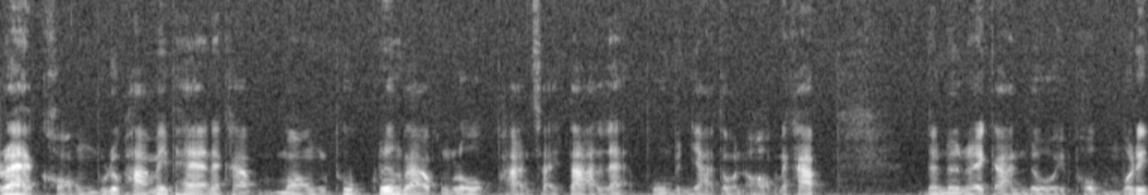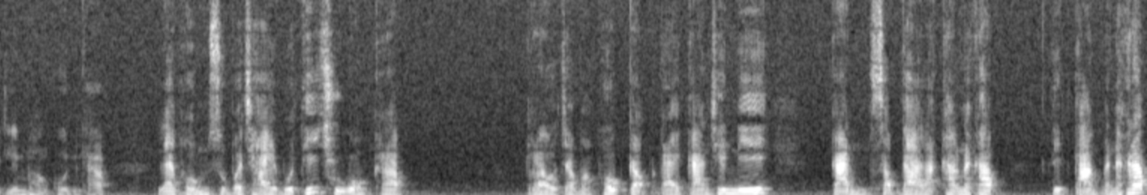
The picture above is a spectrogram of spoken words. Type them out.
แรกของบุรพาไม่แพ้นะครับ มองทุกเรื่องราวของโลกผ่านสายตาและภูมิปัญญาตะวันออกนะครับดำเนินรายการโดยผมวริศลิมทองกุลครับ และผมสุประชัยวุฒิชูวงศ์ครับ เราจะมาพบกับรายการเช่นนี้ กันสัปดาห์ละครั้งนะครับ ติดตามกันนะครับ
